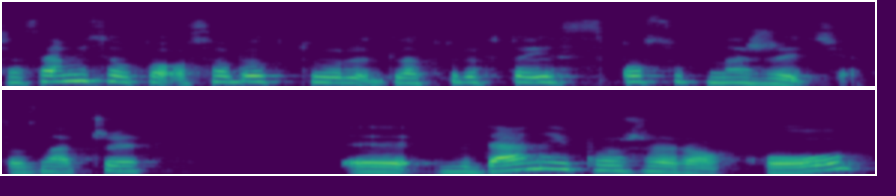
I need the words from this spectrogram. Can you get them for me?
czasami są to osoby, który, dla których to jest sposób na życie. To znaczy, y, w danej porze roku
